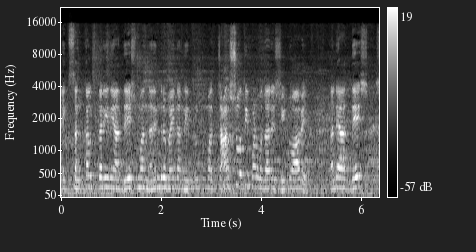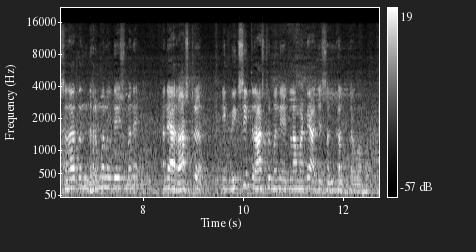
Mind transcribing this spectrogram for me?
એક સંકલ્પ કરીને આ દેશમાં નરેન્દ્રભાઈના નેતૃત્વમાં ચારસોથી પણ વધારે સીટો આવે અને આ દેશ સનાતન ધર્મનો દેશ બને અને આ રાષ્ટ્ર એક વિકસિત રાષ્ટ્ર બને એટલા માટે આજે સંકલ્પ કરવામાં આવ્યો.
